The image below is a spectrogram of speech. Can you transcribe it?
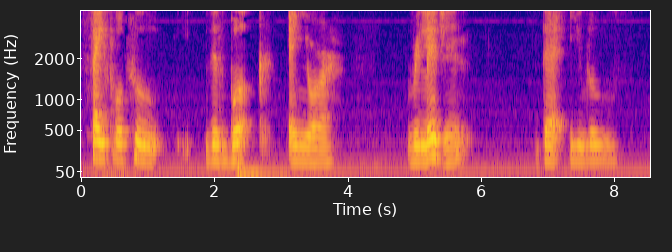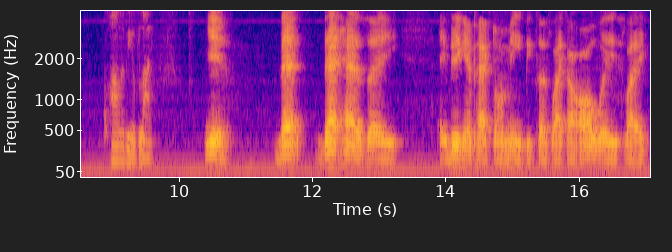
faithful to this book and your religion that you lose quality of life. yeah, that that has a a big impact on me because, like, I always like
